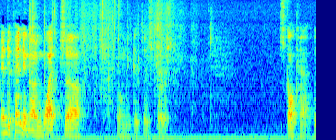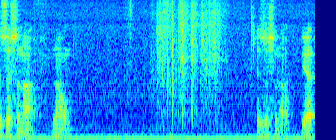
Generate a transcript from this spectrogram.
And depending on what, uh, let me get this first. Skull cap, is this enough? No. Is this enough? Yes.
